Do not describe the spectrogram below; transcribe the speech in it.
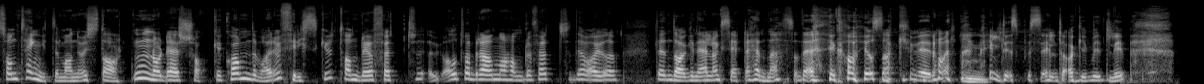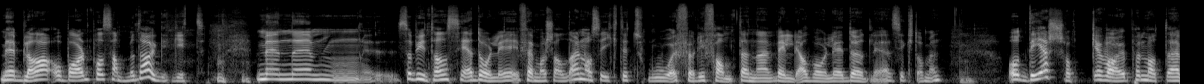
sånn tenkte man jo i starten, når det sjokket kom. Det var en frisk gutt. Han ble jo født Alt var bra når han ble født. Det var jo den dagen jeg lanserte henne, så det kan vi jo snakke mer om. En veldig spesiell dag i mitt liv. Med blad og barn på samme dag, gitt. Men så begynte han å se dårlig i femårsalderen, og så gikk det to år før de fant denne veldig alvorlige, dødelige sykdommen. Og det sjokket var jo på en måte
